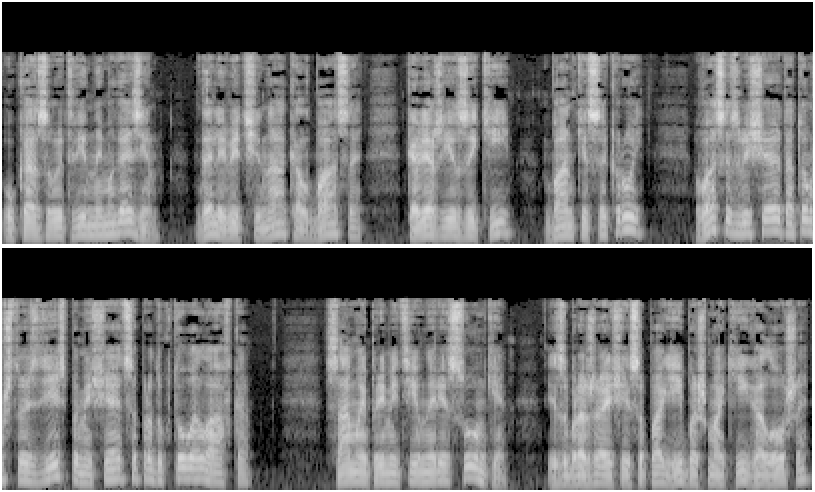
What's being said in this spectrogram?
указывают винный магазин. Далее ветчина, колбасы, говяжьи языки, банки с икрой вас извещают о том, что здесь помещается продуктовая лавка. Самые примитивные рисунки, изображающие сапоги, башмаки, галоши,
